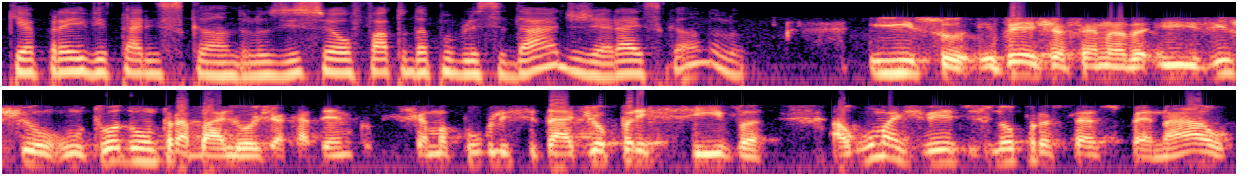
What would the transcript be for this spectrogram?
que é para evitar escândalos, isso é o fato da publicidade gerar escândalo? Isso, veja, Fernanda, existe um, todo um trabalho hoje acadêmico que chama publicidade opressiva. Algumas vezes no processo penal,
